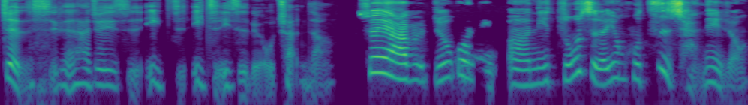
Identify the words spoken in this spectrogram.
证实，可能它就一直一直一直一直流传这样。所以啊，如果你呃你阻止了用户自产内容，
